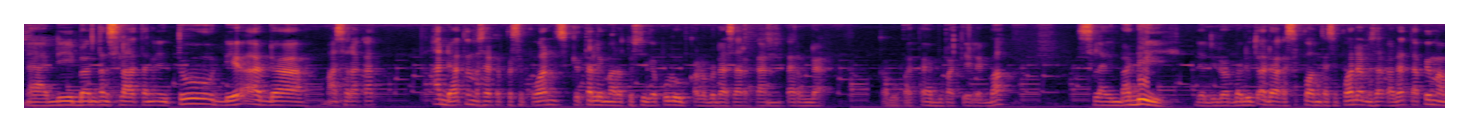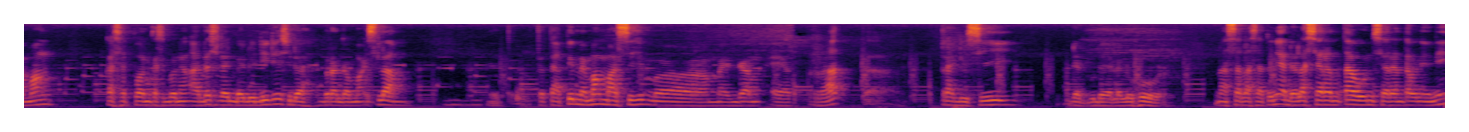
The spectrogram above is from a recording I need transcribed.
Nah, di Banten Selatan itu dia ada masyarakat adat, masyarakat Kasepuhan sekitar 530 kalau berdasarkan Perda Kabupaten eh, Bupati Lebak selain Baduy. Jadi di luar Baduy itu ada kesepuan-kesepuan dan masyarakat adat, tapi memang kasepuan-kasepuan yang ada selain Baby dia sudah beragama Islam. Gitu. Tetapi memang masih memegang erat uh, tradisi dan budaya leluhur. Nah, salah satunya adalah tahun. Seran tahun ini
